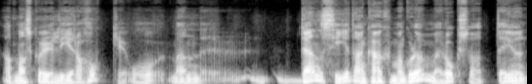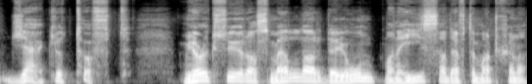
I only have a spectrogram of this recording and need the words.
att man ska ju lira hockey och man, den sidan kanske man glömmer också att det är ju jäkligt tufft mjölksyra, smällar, det gör ont, man är isad efter matcherna.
